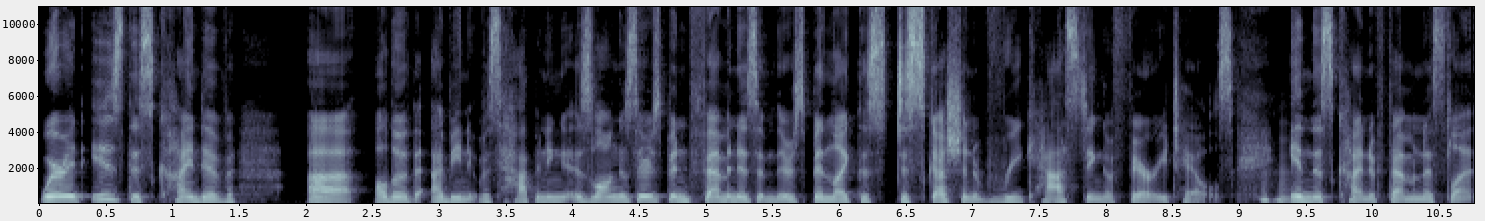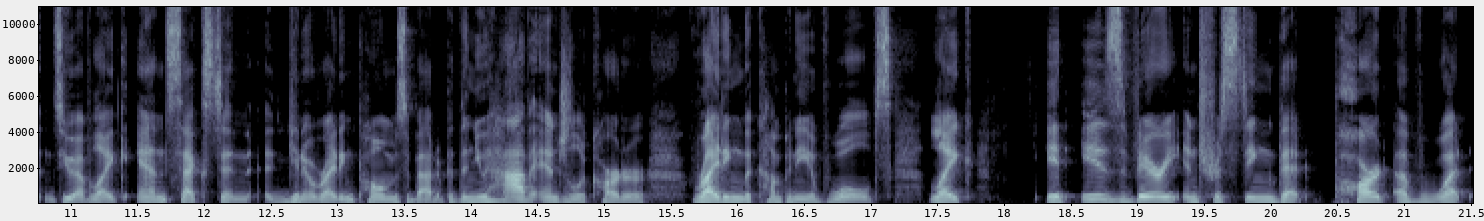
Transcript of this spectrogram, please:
where it is this kind of uh although the, i mean it was happening as long as there's been feminism there's been like this discussion of recasting of fairy tales mm-hmm. in this kind of feminist lens you have like anne sexton you know writing poems about it but then you have angela carter writing the company of wolves like it is very interesting that part of what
